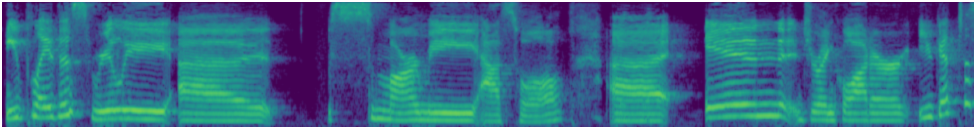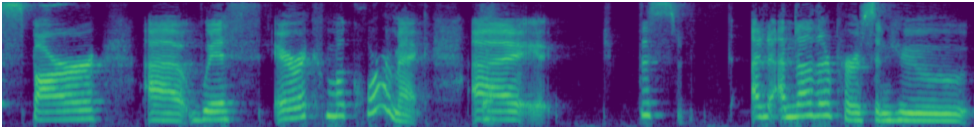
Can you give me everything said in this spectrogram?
you play this really uh, smarmy asshole. Uh, in Drinkwater, you get to spar uh, with Eric McCormack. Uh, this an, another person who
